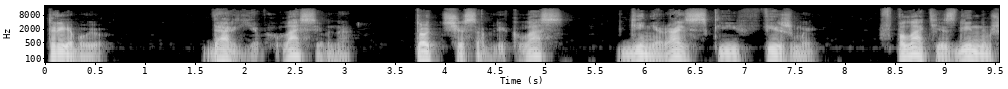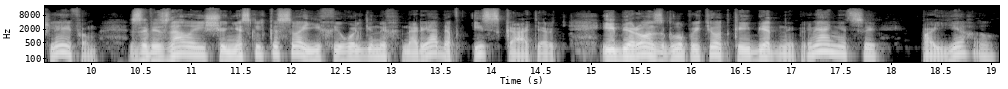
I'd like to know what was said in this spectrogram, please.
требую». Дарья Власевна тотчас облеклась в генеральские фижмы в платье с длинным шлейфом завязала еще несколько своих и Ольгиных нарядов и скатерть, и Берон с глупой теткой и бедной племянницей поехал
